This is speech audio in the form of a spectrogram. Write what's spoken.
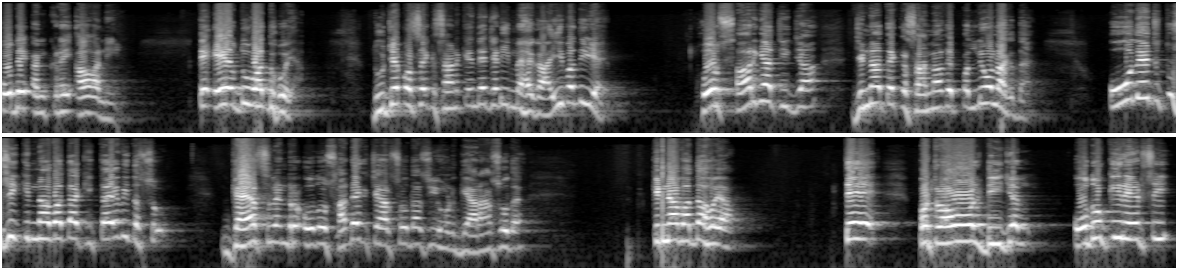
ਉਹਦੇ ਅੰਕੜੇ ਆ ਨਹੀਂ ਤੇ ਇਹ ਉਦੋਂ ਵੱਧ ਹੋਇਆ। ਦੂਜੇ ਪਾਸੇ ਕਿਸਾਨ ਕਹਿੰਦੇ, ਜਿਹੜੀ ਮਹਿੰਗਾਈ ਵਧੀ ਹੈ, ਹੋਰ ਸਾਰੀਆਂ ਚੀਜ਼ਾਂ ਜਿਨ੍ਹਾਂ ਤੇ ਕਿਸਾਨਾਂ ਦੇ ਪੱਲਿਓਂ ਲੱਗਦਾ ਉਹਦੇ 'ਚ ਤੁਸੀਂ ਕਿੰਨਾ ਵਾਧਾ ਕੀਤਾ ਇਹ ਵੀ ਦੱਸੋ। ਗੈਸ ਸਿਲੰਡਰ ਉਦੋਂ 450 ਦਾ ਸੀ, ਹੁਣ 1100 ਦਾ ਕਿੰਨਾ ਵਾਧਾ ਹੋਇਆ? ਤੇ ਪੈਟਰੋਲ, ਡੀਜ਼ਲ, ਉਦੋਂ ਕੀ ਰੇਟ ਸੀ?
